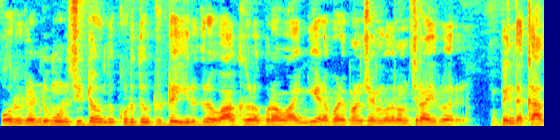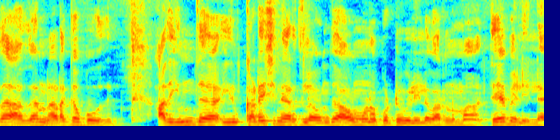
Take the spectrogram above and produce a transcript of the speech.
ஒரு ரெண்டு மூணு சீட்டை வந்து கொடுத்து விட்டுட்டு இருக்கிற வாக்குகளை பூரா வாங்கி எடப்பாடி பழனிசாமி முதலமைச்சர் ஆயிடுவார் இப்போ இந்த கதை அதுதான் நடக்க போகுது. அது இந்த இது கடைசி நேரத்தில் வந்து அவமானப்பட்டு வெளியில் வரணுமா? தேவையில்லை.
